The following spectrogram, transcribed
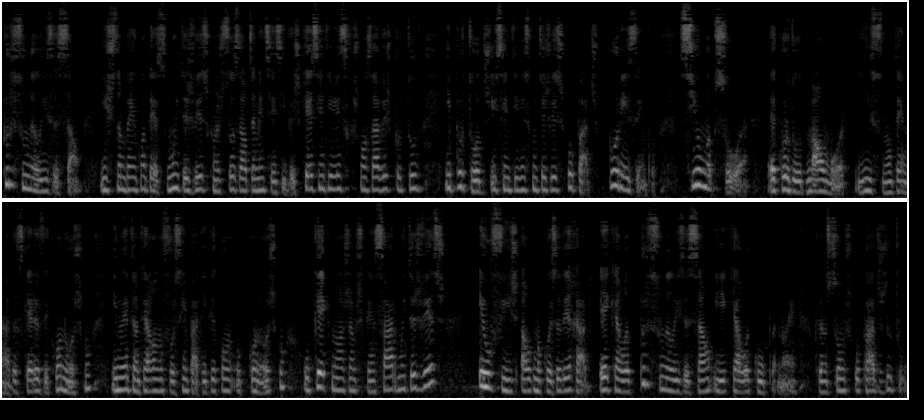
personalização. Isto também acontece muitas vezes com as pessoas altamente sensíveis, que é sentirem-se responsáveis por tudo e por todos e sentirem-se muitas vezes culpados. Por exemplo, se uma pessoa acordou de mau humor, e isso não tem nada sequer a ver connosco, e no entanto ela não for simpática con connosco, o que é que nós vamos pensar muitas vezes? Eu fiz alguma coisa de errado. É aquela personalização e aquela culpa, não é? Portanto, somos culpados de tudo.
